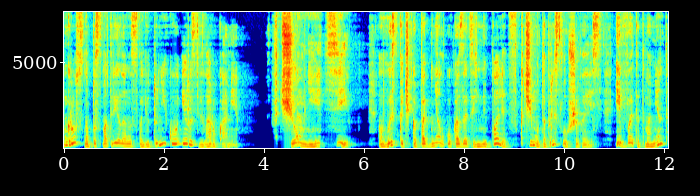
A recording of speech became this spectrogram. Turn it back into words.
Грустно посмотрела на свою тунику и развела руками. «В чем мне идти?» Выскочка поднял указательный палец, к чему-то прислушиваясь, и в этот момент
